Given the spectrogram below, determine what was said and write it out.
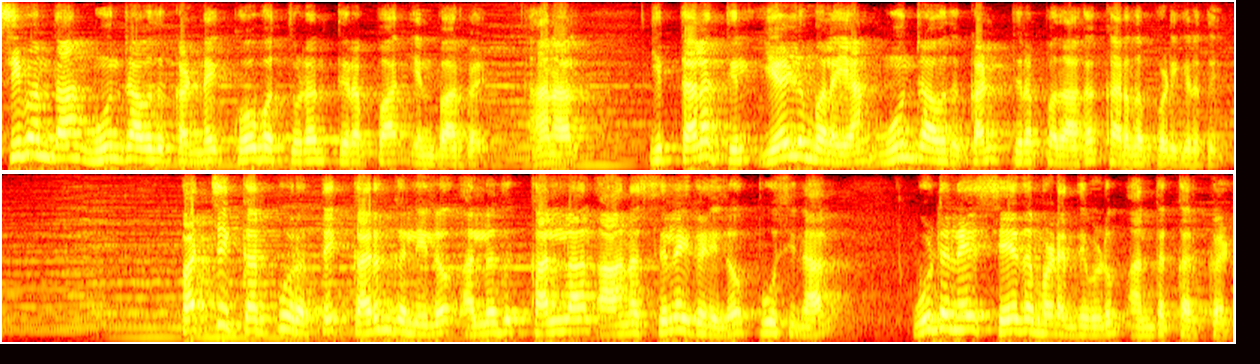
சிவன் தான் மூன்றாவது கண்ணை கோபத்துடன் திறப்பார் என்பார்கள். ஆனால் இத்தலத்தில் ஏழுமலையான் மூன்றாவது கண் திறப்பதாக கருதப்படுகிறது. பச்சை கற்பூரத்தை கருங்கல்லிலோ அல்லது கல்லால் ஆன சிலைகளிலோ பூசினால் உடனே சேதமடைந்துவிடும் அந்த கற்கள்.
